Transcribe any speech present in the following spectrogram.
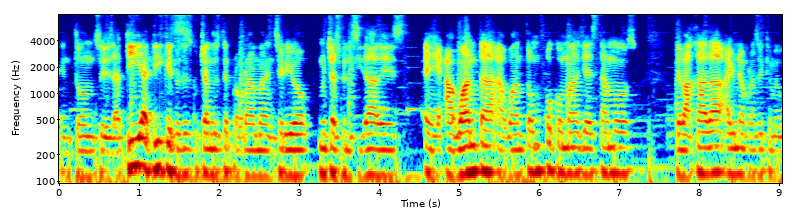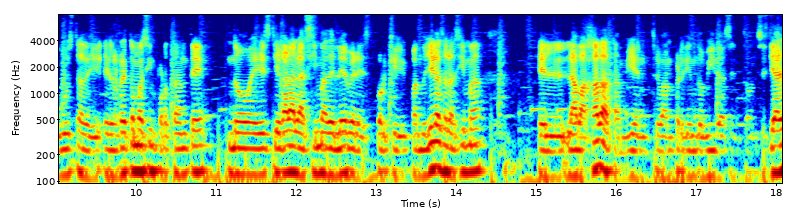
Entonces, a ti, a ti que estás escuchando este programa, en serio, muchas felicidades. Eh, aguanta, aguanta un poco más, ya estamos de bajada. Hay una frase que me gusta de el reto más importante no es llegar a la cima del Everest, porque cuando llegas a la cima, la bajada también se van perdiendo vidas. Entonces, ya,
